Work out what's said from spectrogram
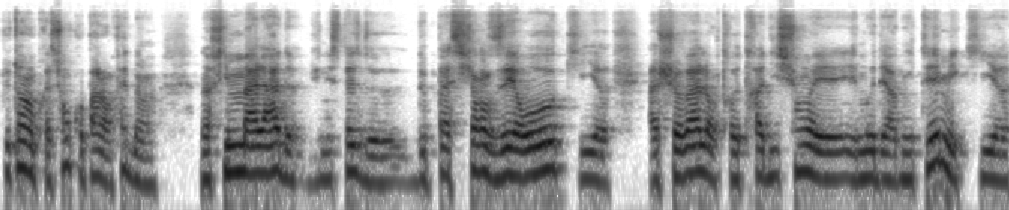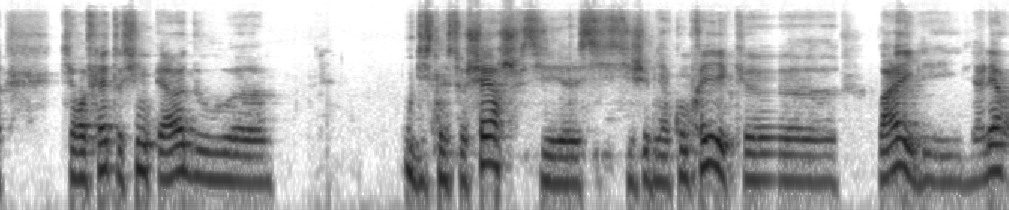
plutôt l'impression qu'on parle en fait d'un film malade, d'une espèce de, de patience zéro qui euh, à cheval entre tradition et, et modernité, mais qui, euh, qui reflète aussi une période où, euh, où Disney se cherche, si, si, si j'ai bien compris, et que euh, voilà, il, il a l'air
